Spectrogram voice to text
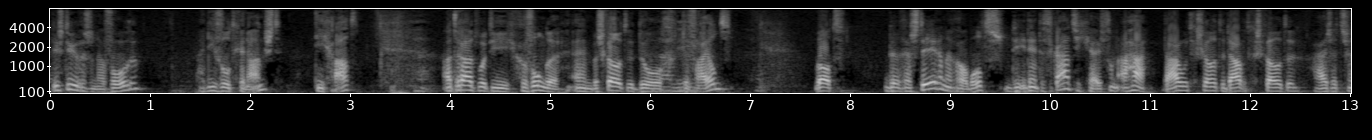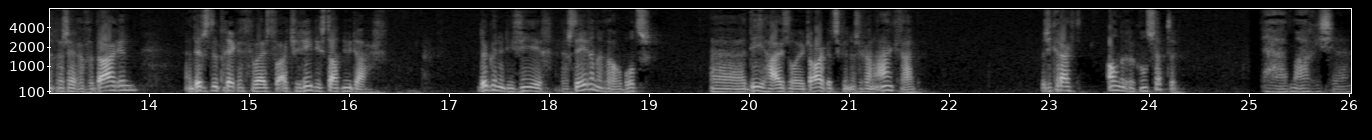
Die sturen ze naar voren, maar die voelt geen angst, die gaat. Uiteraard wordt die gevonden en beschoten door de vijand. Wat de resterende robots die identificatie geeft van aha, daar wordt geschoten, daar wordt geschoten, hij zet zijn reserve daarin. En dit is de trigger geweest voor artillerie, die staat nu daar. Dan kunnen die vier resterende robots, uh, die high targets, kunnen ze gaan aangrijpen. Dus je krijgt andere concepten. Ja, magisch ja.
